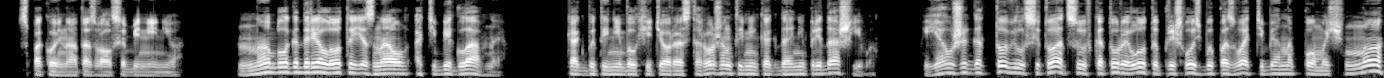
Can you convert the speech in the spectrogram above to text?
— спокойно отозвался Бениньо. «Но благодаря Лоте я знал о тебе главное. Как бы ты ни был хитер и осторожен, ты никогда не предашь его. Я уже готовил ситуацию, в которой Лоте пришлось бы позвать тебя на помощь, но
